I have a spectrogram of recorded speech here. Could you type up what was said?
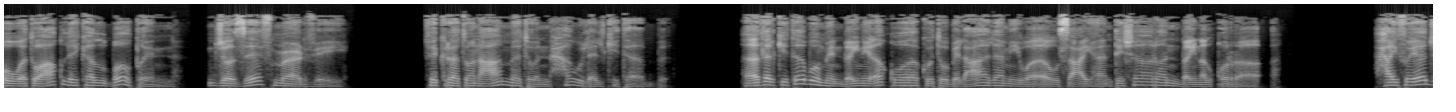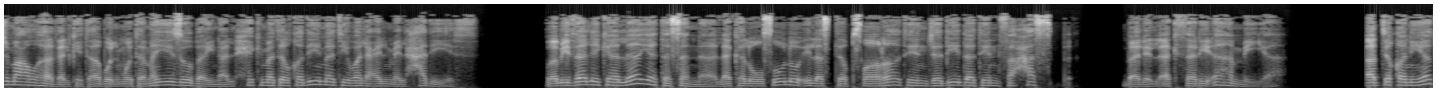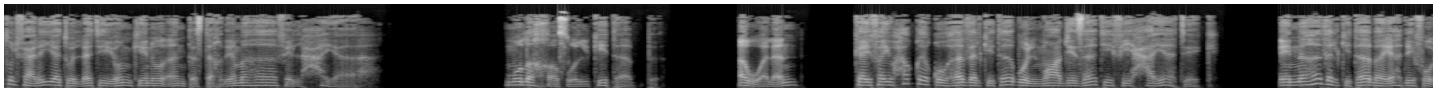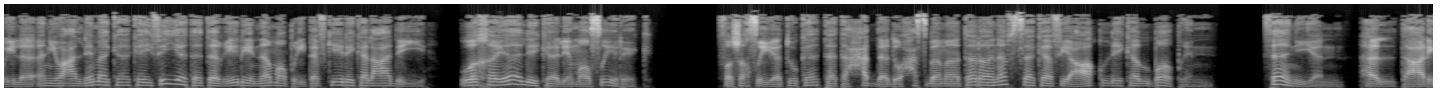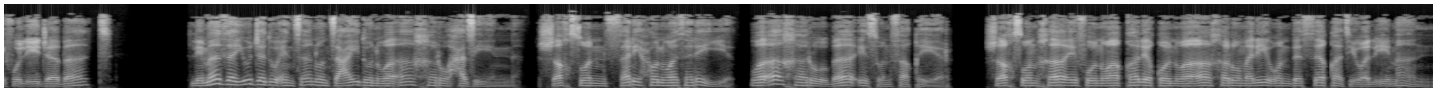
قوة عقلك الباطن. جوزيف ميرفي. فكرة عامة حول الكتاب. هذا الكتاب من بين أقوى كتب العالم وأوسعها انتشارا بين القراء. حيث يجمع هذا الكتاب المتميز بين الحكمة القديمة والعلم الحديث. وبذلك لا يتسنى لك الوصول إلى استبصارات جديدة فحسب بل الأكثر أهمية. التقنيات الفعلية التي يمكن أن تستخدمها في الحياة. ملخص الكتاب. أولا كيف يحقق هذا الكتاب المعجزات في حياتك؟ إن هذا الكتاب يهدف إلى أن يعلمك كيفية تغيير نمط تفكيرك العادي وخيالك لمصيرك. فشخصيتك تتحدد حسب ما ترى نفسك في عقلك الباطن. ثانيا هل تعرف الإجابات؟ لماذا يوجد إنسان سعيد وآخر حزين؟ شخص فرح وثري وآخر بائس فقير شخص خائف وقلق وآخر مليء بالثقة والإيمان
